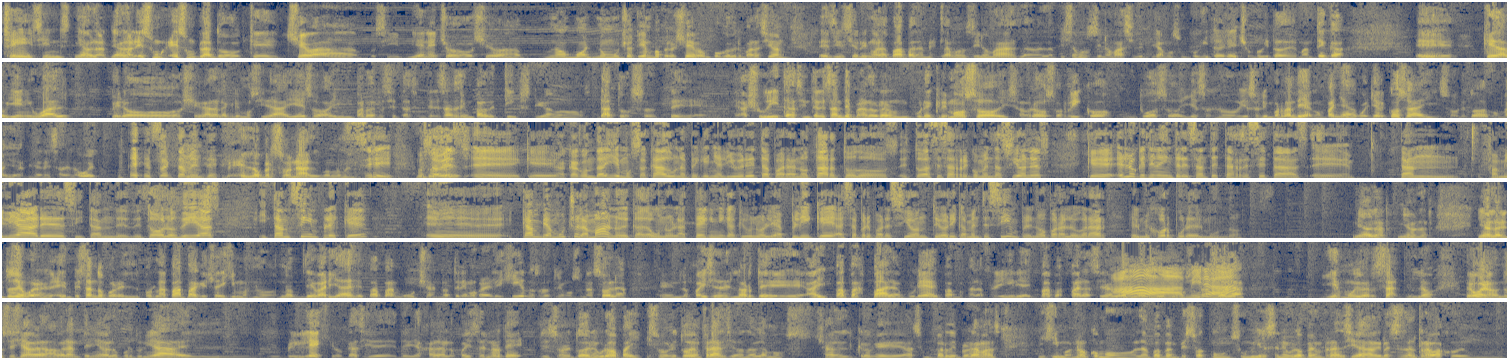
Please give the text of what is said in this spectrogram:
Sí, sin ni hablar, ni hablar. Es un, es un plato que lleva, si bien hecho, lleva no, no mucho tiempo, pero lleva un poco de preparación. Es decir, servimos la papa, la mezclamos así nomás, la, la pisamos así nomás y le tiramos un poquito de leche, un poquito de manteca. Eh, queda bien igual, pero llegar a la cremosidad y eso, hay un par de recetas interesantes, hay un par de tips, digamos, datos, de ayuditas interesantes para lograr un puré cremoso y sabroso, rico, untuoso, y eso es lo, y eso es lo importante, y acompaña a cualquier cosa, y sobre todo acompaña a las milanesas del abuelo. Exactamente. En lo personal, por lo menos. Sí, vos Entonces- sabés eh, que acá con Dai hemos sacado una pequeña libreta para anotar todos, eh, todas esas recomendaciones, que es lo que tiene interesante estas recetas eh, tan familiares y tan de, de todos los días y tan simples que eh, cambia mucho la mano de cada uno, la técnica que uno le aplique a esa preparación teóricamente simple, ¿no? Para lograr el mejor puré del mundo. Ni hablar, ni hablar, ni hablar. Entonces, bueno, empezando por el, por la papa, que ya dijimos, no, no, de variedades de papa, muchas no tenemos para elegir, nosotros tenemos una sola. En los países del norte eh, hay papas para puré, hay papas para freír y hay papas para hacer al horno. Ah, nosotros tenemos mira. una sola y es muy versátil, ¿no? Pero bueno, no sé si habrá- habrán tenido la oportunidad, el, privilegio casi de, viajar a los países del norte, sobre todo en Europa y sobre todo en Francia, donde hablamos ya creo que hace un par de programas dijimos, ¿no? Como la papa empezó a consumirse en Europa, en Francia, gracias al trabajo de un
